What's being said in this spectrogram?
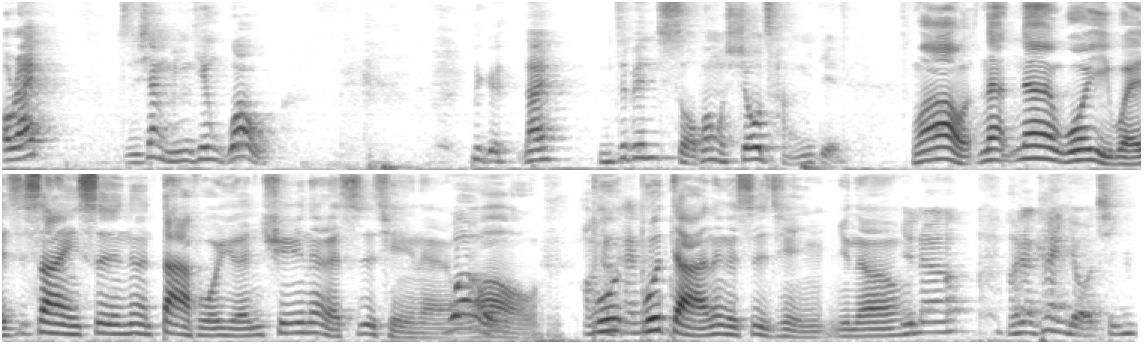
all right 指向明天哇哦 那个来你这边手帮我修长一点，哇哦，那那我以为是上一次那个大佛园区那个事情呢。哇哇哦哦，不不打那个事情，you know？you know 好想看友情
